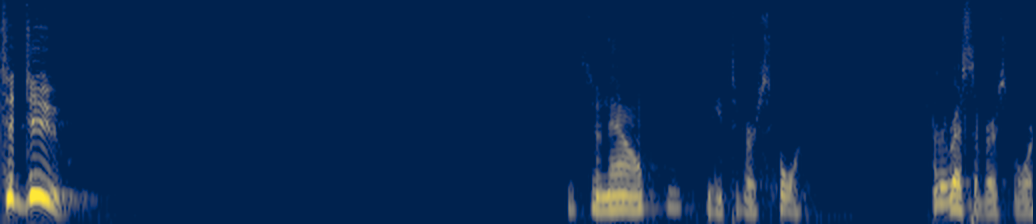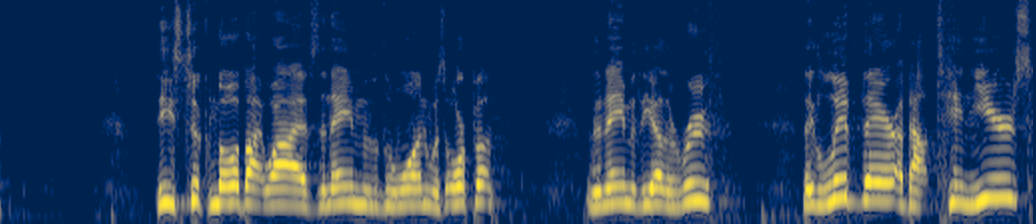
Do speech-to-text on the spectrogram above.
to do. And so now we get to verse 4 the rest of verse 4. These took Moabite wives. The name of the one was Orpah, and the name of the other Ruth. They lived there about 10 years,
